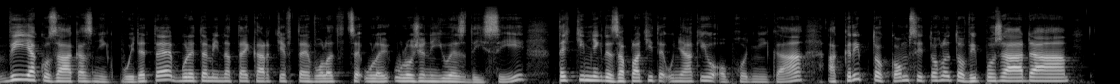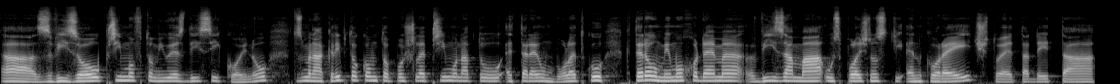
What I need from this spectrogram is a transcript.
vy jako zákazník půjdete, budete mít na té kartě v té voletce uložený USDC, teď tím někde zaplatíte u nějakého obchodníka a Crypto.com si tohleto vypořádá s vízou přímo v tom USDC coinu. To znamená, Crypto.com to pošle přímo na tu Ethereum voletku, kterou mimochodem Visa má u společnosti společnosti Encourage, to je tady ta,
